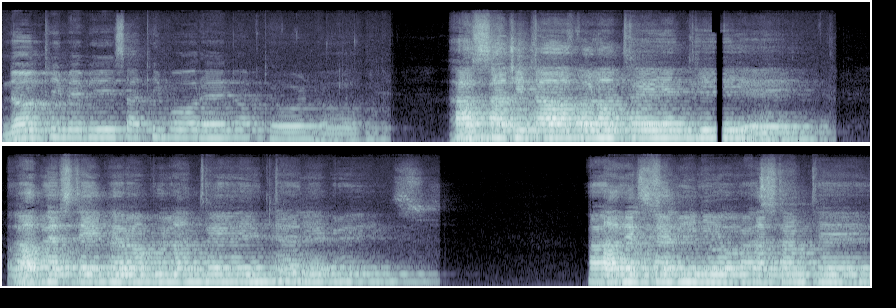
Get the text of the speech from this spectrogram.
non timebis a timore nocturno, Assagita volante in tie, apes te perambulante in tenebris. Ad exterminio castante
